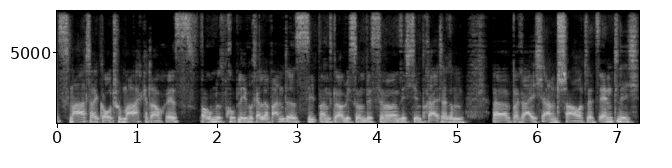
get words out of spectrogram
smarter Go-to-Market auch ist. Warum das Problem relevant ist, sieht man, glaube ich, so ein bisschen, wenn man sich den breiteren äh, Bereich anschaut. Letztendlich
